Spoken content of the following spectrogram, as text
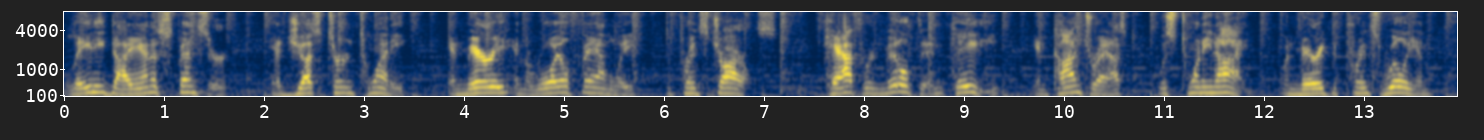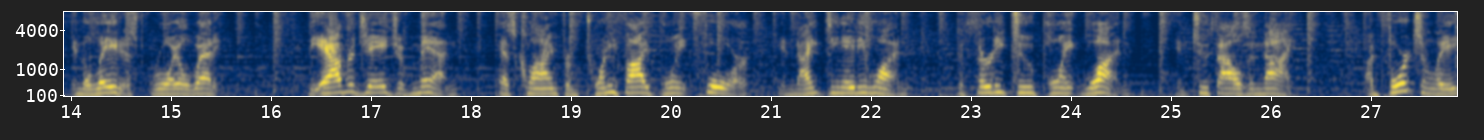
Lady Diana Spencer had just turned 20 and married in the royal family to Prince Charles. Catherine Middleton, Katie, in contrast, was 29 when married to Prince William in the latest royal wedding. The average age of men has climbed from 25.4 in 1981 to 32.1 in 2009. Unfortunately,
